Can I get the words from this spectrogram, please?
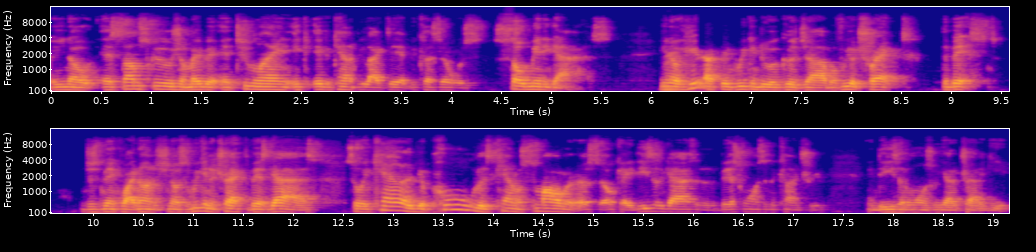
you know, at some schools, you know, maybe at Tulane, it, it could kind of be like that because there was so many guys. You right. know, here I think we can do a good job if we attract the best. Just being quite honest, you know, so we can attract the best guys. So it kind of your pool is kind of smaller. So okay, these are the guys that are the best ones in the country, and these are the ones we got to try to get.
